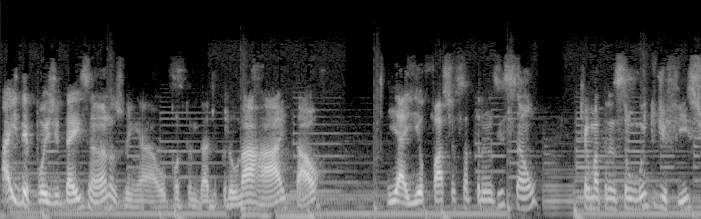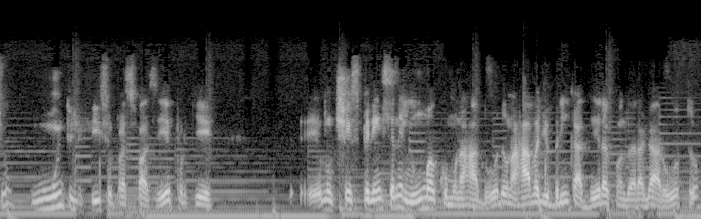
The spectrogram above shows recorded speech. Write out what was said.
Aí depois de 10 anos vem a oportunidade para eu narrar e tal. E aí eu faço essa transição, que é uma transição muito difícil, muito difícil para se fazer, porque eu não tinha experiência nenhuma como narrador, eu narrava de brincadeira quando era garoto.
